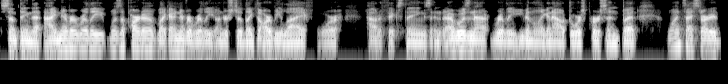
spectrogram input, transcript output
something that I never really was a part of. Like I never really understood like the RV life or how to fix things. And I was not really even like an outdoors person. But once I started,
